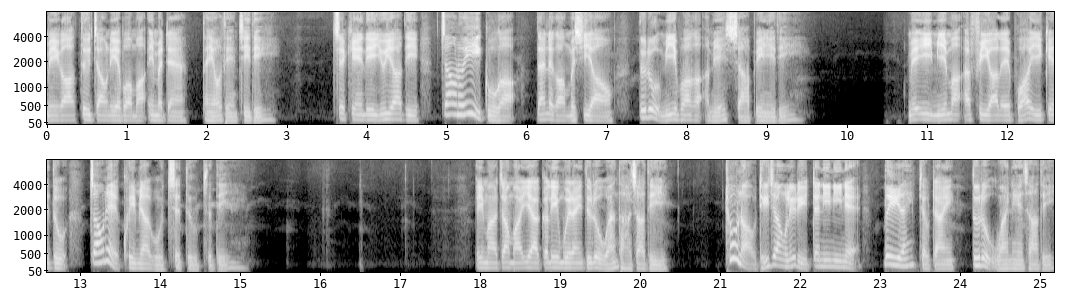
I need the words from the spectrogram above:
မိကသူ့ကြောင်ရဲ့ပေါ်မှာအင်မတန်တန်ရောတင်ကြည့်သည်ချစ်ခင်သည်ယူရသည်ကြောင်တို့၏ကိုကတန်းတကောင်မရှိအောင်သူတို့မြေဘွားကအမြဲရှာပေးနေသည်မေဤမြေမအဖရီကလည်းဘွားရီကဲ့သို့ကြောင်းတဲ့ခွေးများကိုချစ်သူဖြစ်သည် အိမ်မှာကြောင်မကြီးကကလေးမွေတိုင်းသူတို့ဝမ်းသာကြသည်ထို့နောက်ဒီကြောင်လေးတွေတနီးနီးနဲ့သေတိုင်းပြောက်တိုင်းသူတို့ဝမ်းနေကြသည်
